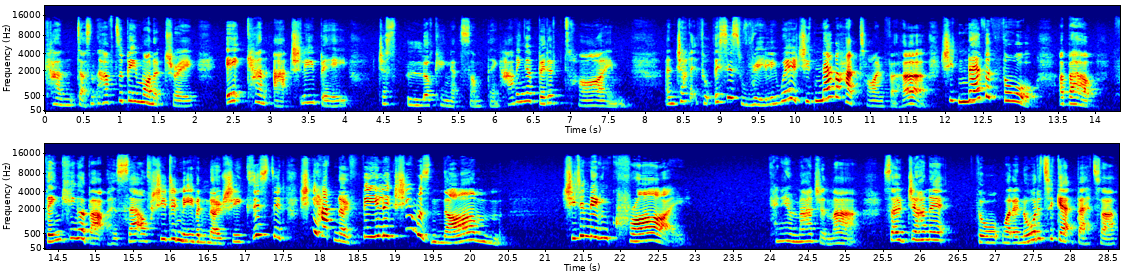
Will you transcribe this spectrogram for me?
can doesn't have to be monetary. It can actually be just looking at something, having a bit of time. And Janet thought, this is really weird. She'd never had time for her. She'd never thought about thinking about herself. She didn't even know she existed. She had no feelings. She was numb. She didn't even cry. Can you imagine that? So Janet thought, well, in order to get better,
